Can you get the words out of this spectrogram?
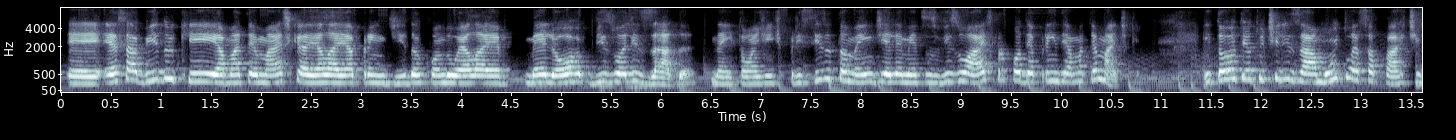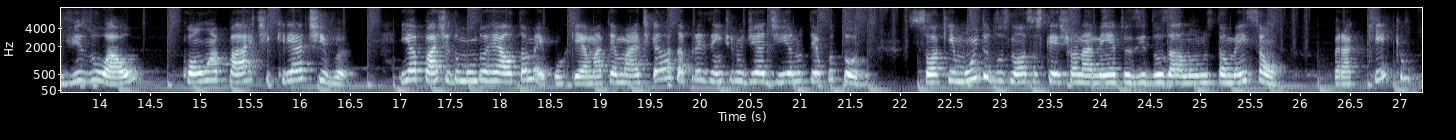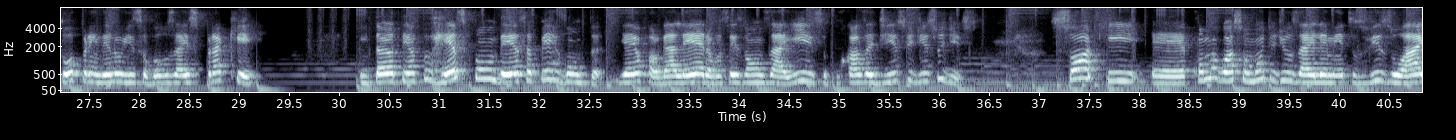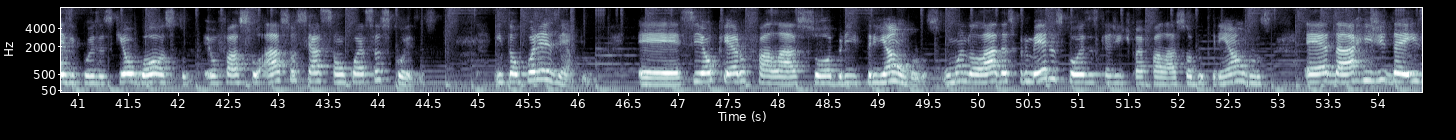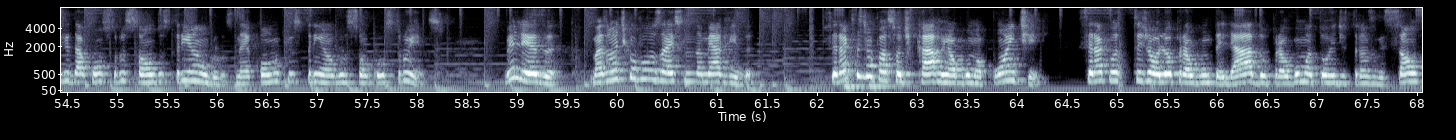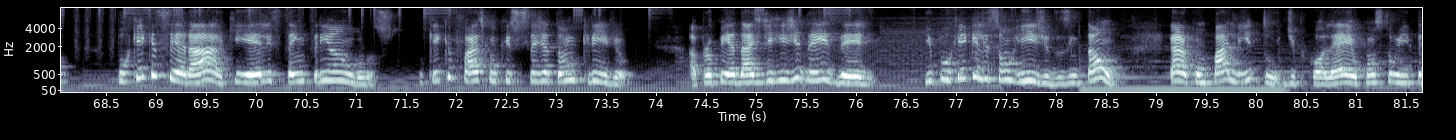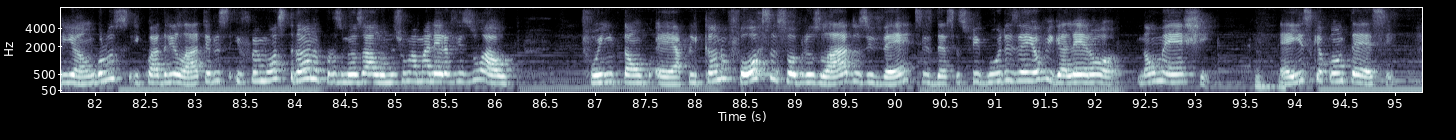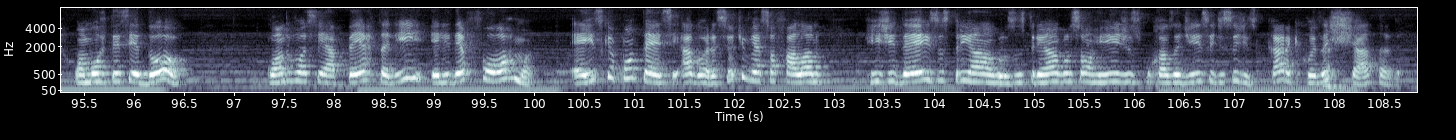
É, é, sabido que a matemática ela é aprendida quando ela é melhor visualizada, né? Então a gente precisa também de elementos visuais para poder aprender a matemática. Então eu tento utilizar muito essa parte visual com a parte criativa e a parte do mundo real também, porque a matemática ela está presente no dia a dia, no tempo todo. Só que muitos dos nossos questionamentos e dos alunos também são: para que que eu estou aprendendo isso? Eu vou usar isso para quê? Então eu tento responder essa pergunta. E aí eu falo, galera, vocês vão usar isso por causa disso e disso e disso. Só que, é, como eu gosto muito de usar elementos visuais e coisas que eu gosto, eu faço associação com essas coisas. Então, por exemplo, é, se eu quero falar sobre triângulos, uma lá das primeiras coisas que a gente vai falar sobre triângulos é da rigidez e da construção dos triângulos, né? Como que os triângulos são construídos. Beleza. Mas onde que eu vou usar isso na minha vida? Será que você já passou de carro em alguma ponte? Será que você já olhou para algum telhado, para alguma torre de transmissão? Por que, que será que eles têm triângulos? O que, que faz com que isso seja tão incrível? A propriedade de rigidez dele. E por que, que eles são rígidos? Então, Cara, com palito de picolé, eu construí triângulos e quadriláteros e fui mostrando para os meus alunos de uma maneira visual. Fui, então, é, aplicando força sobre os lados e vértices dessas figuras, e aí eu vi, galera, ó, não mexe. É isso que acontece. O amortecedor, quando você aperta ali, ele deforma. É isso que acontece. Agora, se eu estiver só falando rigidez dos triângulos, os triângulos são rígidos por causa disso e disso e disso. Cara, que coisa chata, velho.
